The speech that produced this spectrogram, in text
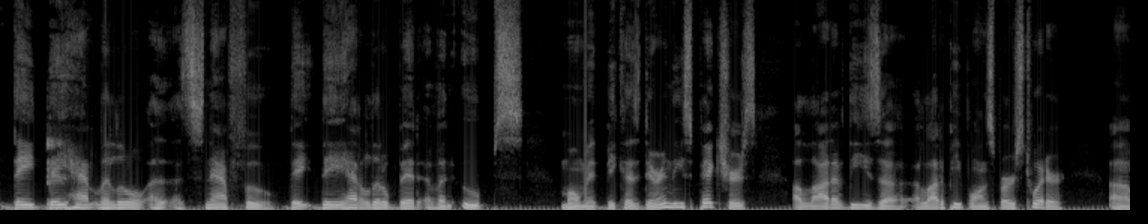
They they had a little a, a snafu. They they had a little bit of an oops moment because during these pictures, a lot of these uh, a lot of people on Spurs Twitter, uh,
